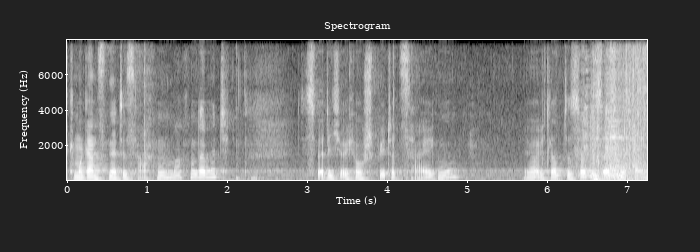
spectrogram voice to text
kann man ganz nette Sachen machen damit. Das werde ich euch auch später zeigen. Ja, ich glaube, das sollte es erstmal sein.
